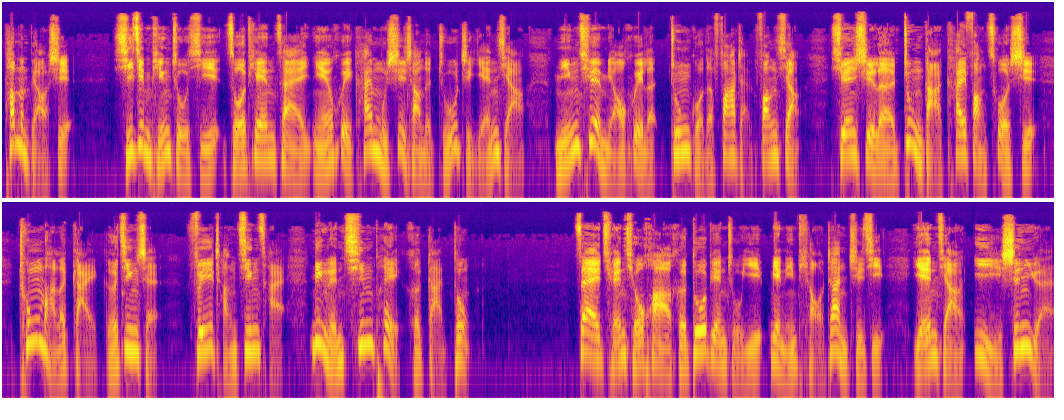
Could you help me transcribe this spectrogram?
他们表示，习近平主席昨天在年会开幕式上的主旨演讲，明确描绘了中国的发展方向，宣示了重大开放措施，充满了改革精神。非常精彩，令人钦佩和感动。在全球化和多边主义面临挑战之际，演讲意义深远，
